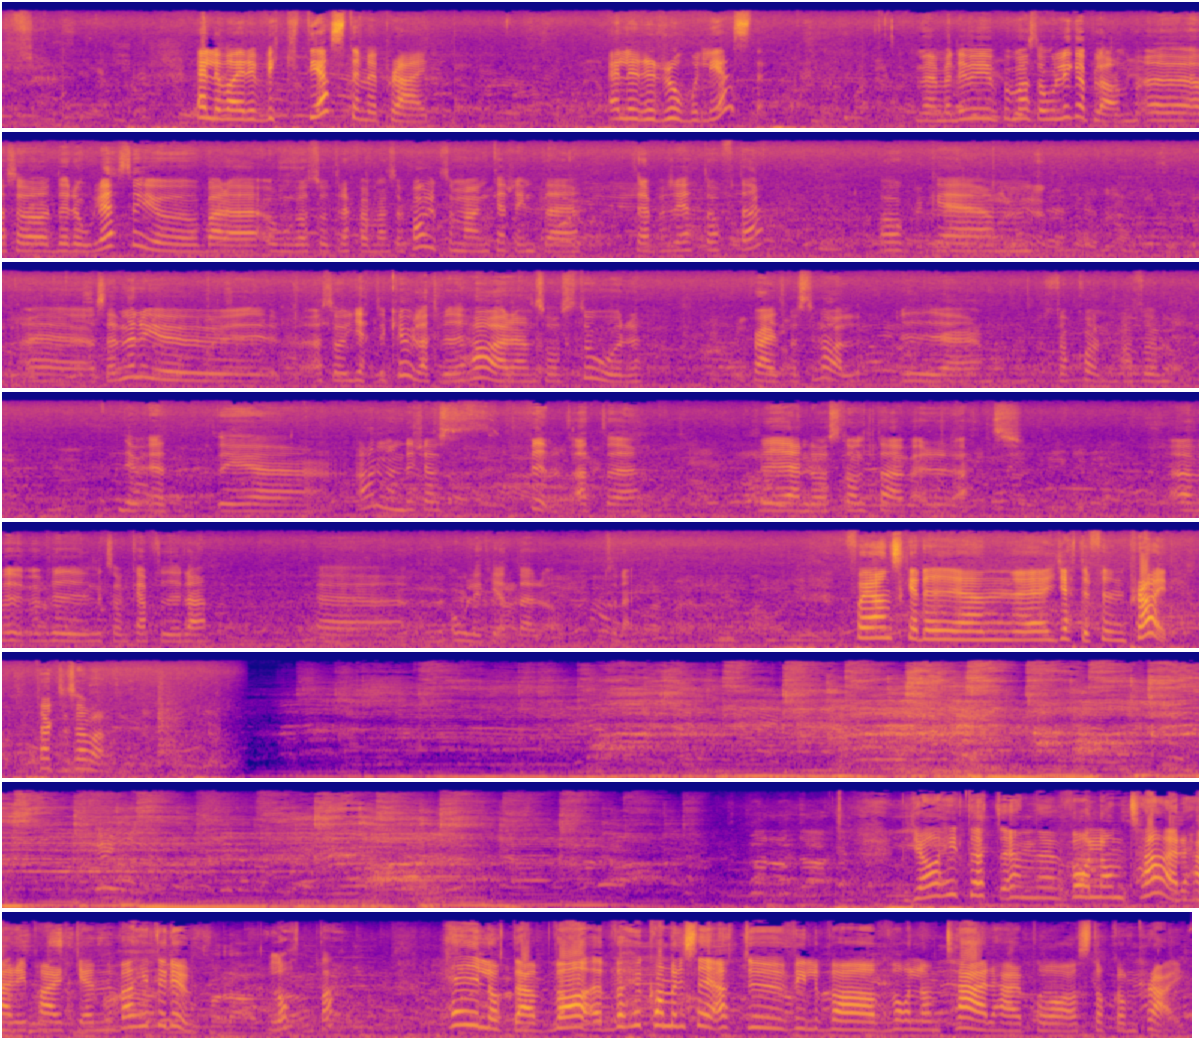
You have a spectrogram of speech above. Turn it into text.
Eller vad är det viktigaste med Pride? Eller det roligaste? Nej men det är ju på massa olika plan. Eh, alltså det roligaste är ju bara umgås och träffa massa folk som man kanske inte träffar så jätteofta. Och ehm, eh, sen är det ju alltså, jättekul att vi har en så stor Pridefestival i eh, Stockholm. Alltså, det, det, ja, men det känns fint att eh, vi är ändå stolta över att ja, vi, vi liksom kan fira eh, olikheter och sådär. Får jag önska dig en eh, jättefin Pride? Tack detsamma! Jag har hittat en volontär här i parken. Vad heter du? Lotta. Hej Lotta! Vad, hur kommer det sig att du vill vara volontär här på Stockholm Pride?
